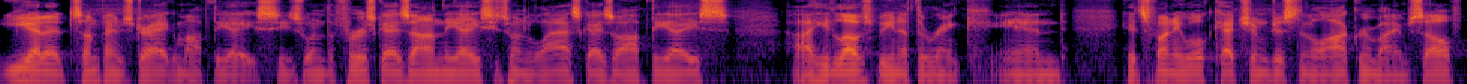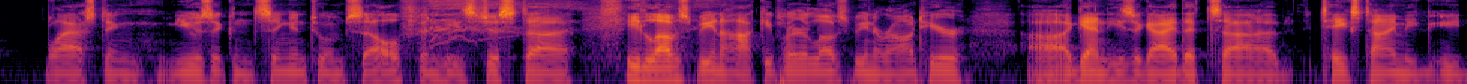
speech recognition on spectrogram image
you got to sometimes drag him off the ice. He's one of the first guys on the ice. He's one of the last guys off the ice. Uh, he loves being at the rink, and it's funny. We'll catch him just in the locker room by himself, blasting music and singing to himself, and he's just uh, he loves being a hockey player. Loves being around here. Uh, again, he's a guy that uh, takes time. He, he,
